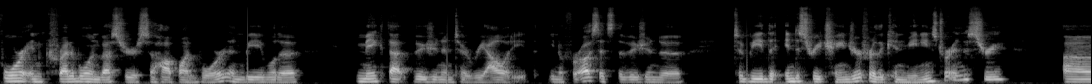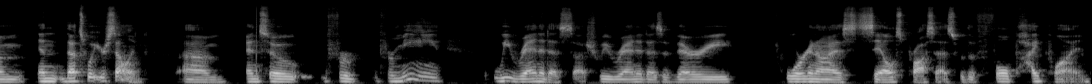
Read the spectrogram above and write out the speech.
for incredible investors to hop on board and be able to make that vision into reality. You know, for us, it's the vision to to be the industry changer for the convenience store industry, um, and that's what you're selling. Um, and so for for me, we ran it as such. We ran it as a very organized sales process with a full pipeline.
